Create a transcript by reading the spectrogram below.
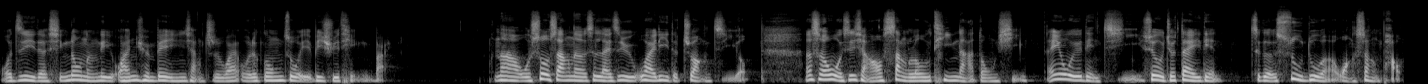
我自己的行动能力完全被影响之外，我的工作也必须停摆。那我受伤呢，是来自于外力的撞击哦。那时候我是想要上楼梯拿东西，因为我有点急，所以我就带一点这个速度啊往上跑。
